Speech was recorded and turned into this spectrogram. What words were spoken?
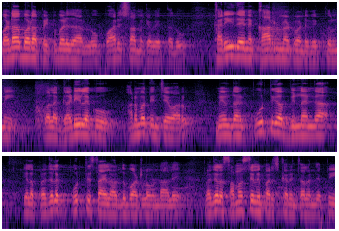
బడా బడా పెట్టుబడిదారులు పారిశ్రామికవేత్తలు ఖరీదైన కార్లు ఉన్నటువంటి వ్యక్తుల్ని వాళ్ళ గడీలకు అనుమతించేవారు. మేము దానికి పూర్తిగా భిన్నంగా ఇలా ప్రజలకు పూర్తి స్థాయిలో అందుబాటులో ఉండాలి ప్రజల సమస్యల్ని పరిష్కరించాలని చెప్పి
